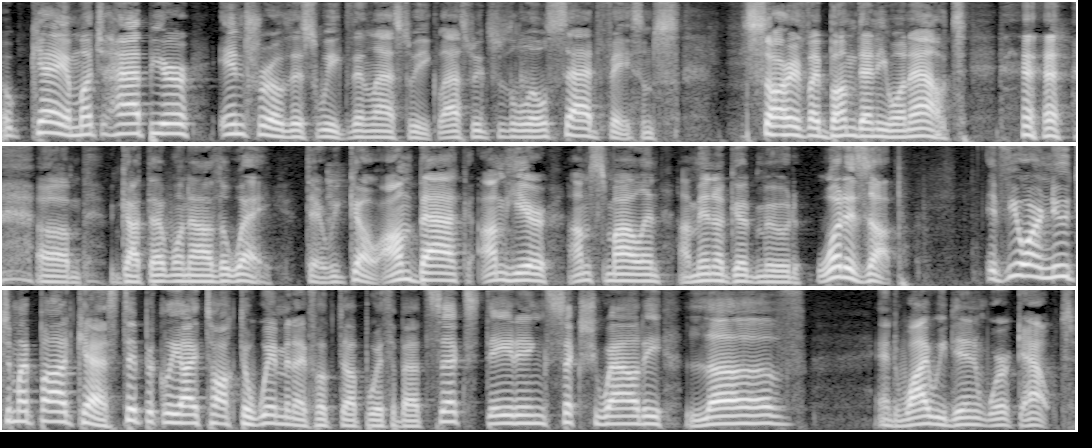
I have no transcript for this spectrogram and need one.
Okay, a much happier intro this week than last week. Last week's was a little sad face. I'm s- sorry if I bummed anyone out. um, got that one out of the way. There we go. I'm back. I'm here. I'm smiling. I'm in a good mood. What is up? If you are new to my podcast, typically I talk to women I've hooked up with about sex, dating, sexuality, love, and why we didn't work out.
